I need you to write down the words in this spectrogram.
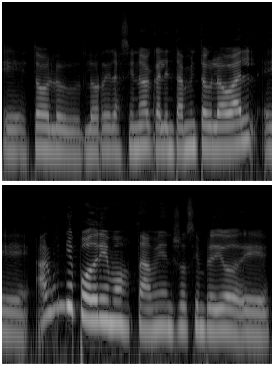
eh, todo lo, relacionado al calentamiento global. Eh, algún día podremos también, yo siempre digo, de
